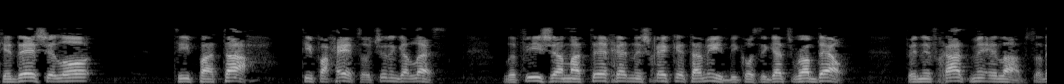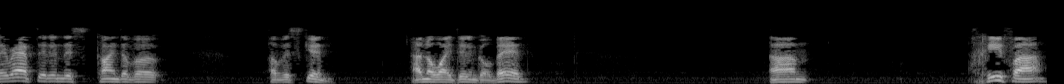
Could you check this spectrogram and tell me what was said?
Kedeh shelo tipatah tifahet. So it shouldn't get less. Lefi shamatechet neshcheket tamid because it gets rubbed out. V'nifchat me'elav. So they wrapped it in this kind of a of a skin. I don't know why it didn't go bad. Um, chifa,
